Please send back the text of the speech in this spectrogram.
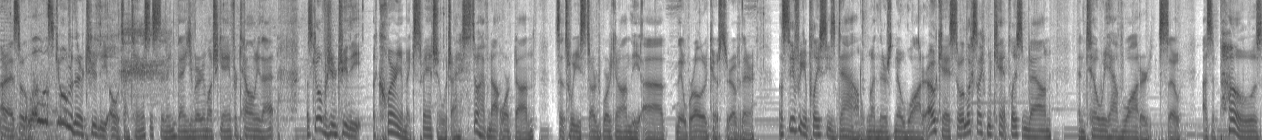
All right, so let's go over there to the, oh, Titanus is sitting. Thank you very much, game, for telling me that. Let's go over here to the aquarium expansion, which I still have not worked on since we started working on the, uh, the roller coaster over there. Let's see if we can place these down when there's no water. Okay, so it looks like we can't place them down until we have water. So I suppose,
